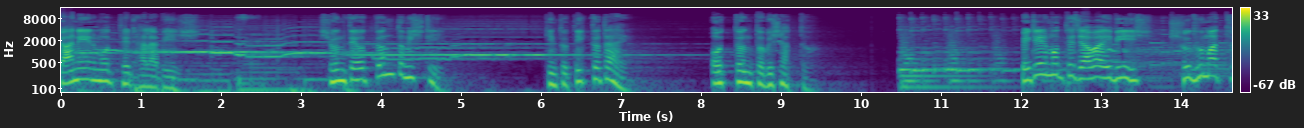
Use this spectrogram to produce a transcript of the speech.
কানের মধ্যে ঢালা বিষ। শুনতে অত্যন্ত মিষ্টি, কিন্তু তিক্ততায় অত্যন্ত বিষাক্ত। পেটের মধ্যে যাওয়া এই বিষ শুধুমাত্র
